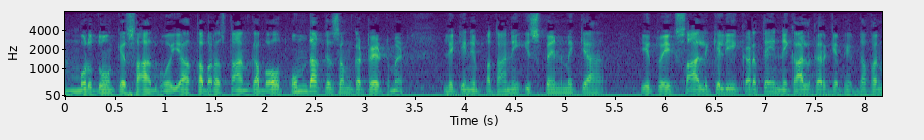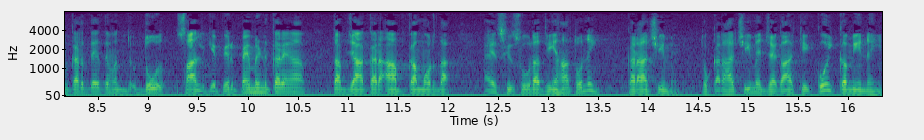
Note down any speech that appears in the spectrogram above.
مردوں کے ساتھ گویا قبرستان کا بہت عمدہ قسم کا ٹریٹمنٹ لیکن پتہ نہیں اسپین میں کیا ہے۔ یہ تو ایک سال کے لیے کرتے ہیں، نکال کر کے پھر دفن کر دیتے دو سال کے پھر پیمنٹ کریں آپ، تب جا کر آپ کا مردہ۔ ایسی صورت یہاں تو نہیں، کراچی میں۔ تو کراچی میں جگہ کی کوئی کمی نہیں۔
